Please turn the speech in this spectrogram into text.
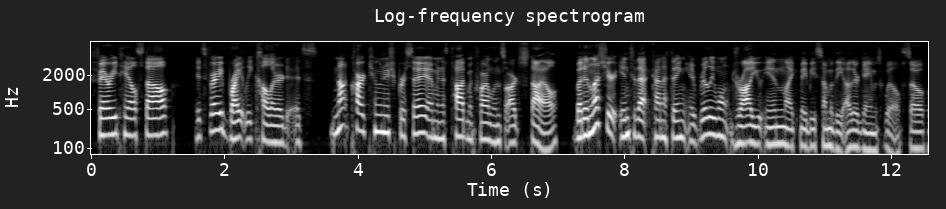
fairy tale style. It's very brightly colored. It's not cartoonish per se. I mean, it's Todd McFarlane's art style. But unless you're into that kind of thing, it really won't draw you in like maybe some of the other games will. So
